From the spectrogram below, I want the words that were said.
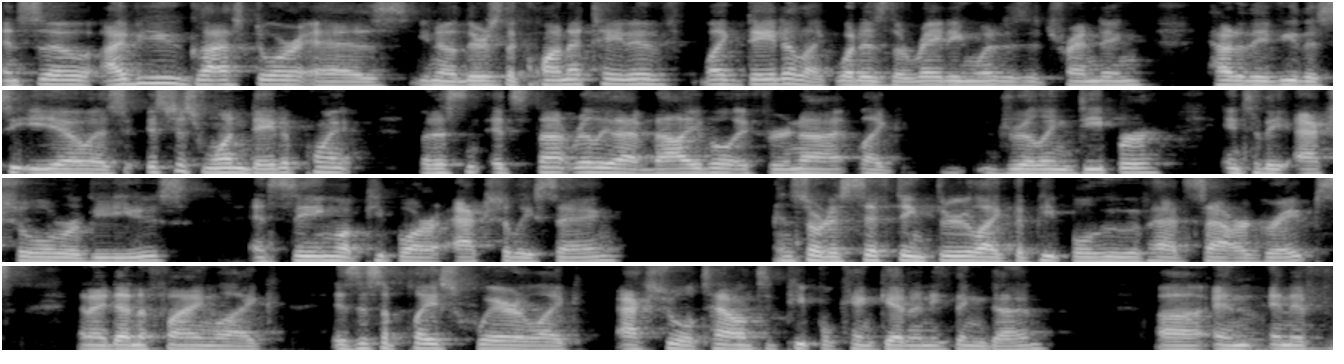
And so i view glassdoor as you know there's the quantitative like data like what is the rating? What is it trending? How do they view the ceo as it's just one data point but it's it's not really that valuable if you're not like drilling deeper into the actual reviews and seeing what people are actually saying and sort of sifting through like the people who have had sour grapes and identifying like is this a place where like actual talented people can't get anything done? Uh, and and if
